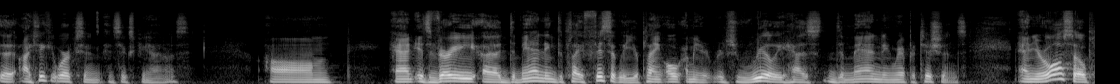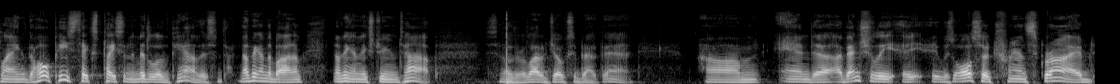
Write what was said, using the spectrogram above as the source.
uh, I think it works in, in six pianos. Um, and it's very uh, demanding to play physically. You're playing, over, I mean, it really has demanding repetitions. And you're also playing, the whole piece takes place in the middle of the piano. There's nothing on the bottom, nothing on the extreme top. So there are a lot of jokes about that. Um, and uh, eventually it, it, was also transcribed,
